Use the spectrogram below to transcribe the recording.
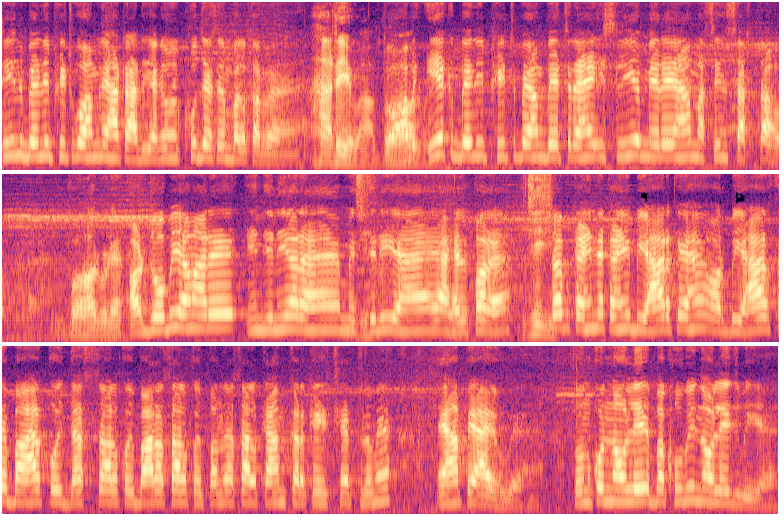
तीन बेनिफिट को हमने हटा दिया क्योंकि खुद असेंबल कर रहे हैं। अरे वाह तो अब एक बेनिफिट पे हम बेच रहे हैं इसलिए मेरे यहाँ मशीन सस्ता हो। बहुत बढ़िया। और जो भी हमारे इंजीनियर हैं मिस्त्री हैं या हेल्पर हैं जी। सब कहीं ना कहीं बिहार के हैं और बिहार से बाहर कोई 10 साल कोई 12 साल कोई 15 साल काम करके इस क्षेत्र में यहाँ पे आए हुए हैं। तो उनको नॉलेज बखूबी नॉलेज भी है।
